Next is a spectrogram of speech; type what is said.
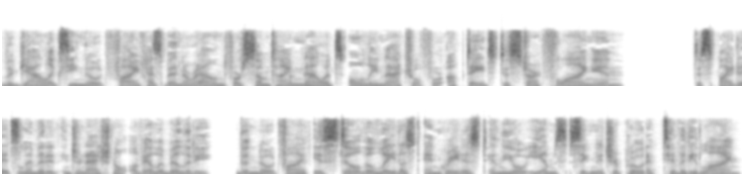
The Galaxy Note 5 has been around for some time now it's only natural for updates to start flying in. Despite its limited international availability, the Note 5 is still the latest and greatest in the OEM's signature productivity line,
